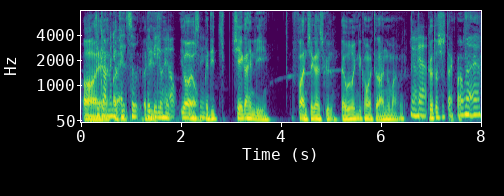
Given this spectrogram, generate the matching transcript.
Og, Det gør øh, man jo og de- altid og ved de- biluheld. Jo, jo, men de tjekker hende lige for en sikkerheds skyld. Der er udrykning, de kommer efter dig nu, Marvind. Ja. Ja. Kørte du så stærkt bare? Nå, ja.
